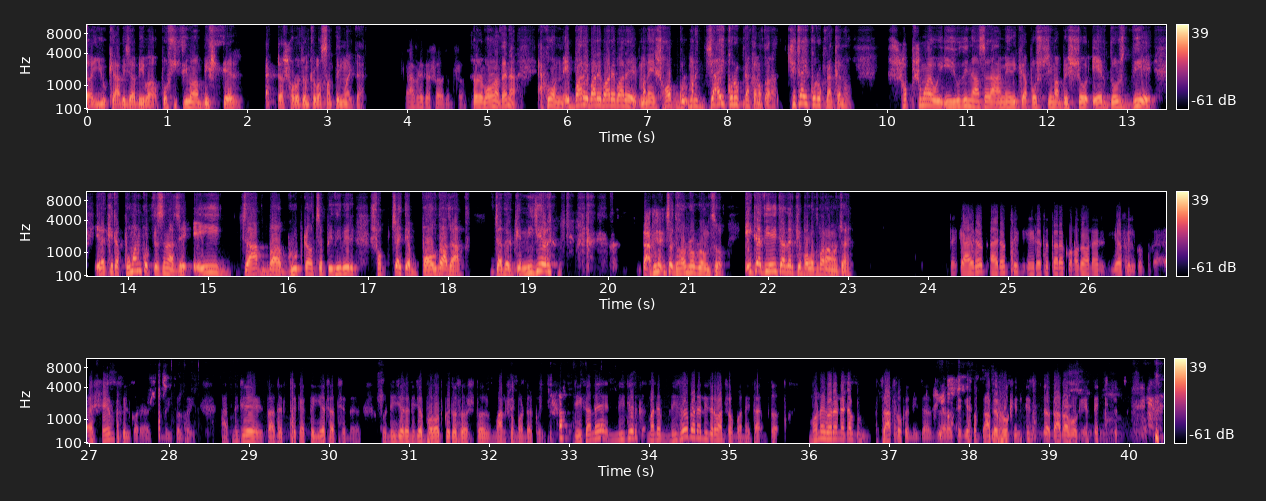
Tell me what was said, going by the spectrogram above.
ইউকে আবিজাবি বা পশ্চিমা বিশ্বের একটা ষড়যন্ত্র বা সামথিং লাইক দ্যাট আমেরিকার ষড়যন্ত্র। বলো না তাই না? এখন এই বারে বারে বারে বারে মানে সব মানে যাই করুক না কেন তারা যেটাই করুক না কেন সব সময় ওই ইহুদি নাসারা আমেরিকা পশ্চিমা বিশ্ব এর দোষ দিয়ে এরা কি এটা প্রমাণ করতেছে না যে এই জাত বা গ্রুপটা হচ্ছে পৃথিবীর সবচাইতে বলদা জাত যাদেরকে নিজের তাদের যে ধর্মগ্রন্থ, এটা দিয়েই তাদেরকে বলদ বানানো যায়। আই ডোন্ট এটাতে তারা কোনো ধরনের ইয়ে ফিল অ্যাশেম ফিল করে আপনি যে তাদের থেকে একটা ইয়ে ও নিজেরা নিজে বলদ মান সম্মানটা যেখানে নিজের মানে নিজেও তারা নিজের মান সম্মান নেই। মনে করেন একটা জাত ফোকেনি যার হচ্ছে গিয়ে বাপে ফোকেনি ছিল দাদা ফোকেনি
